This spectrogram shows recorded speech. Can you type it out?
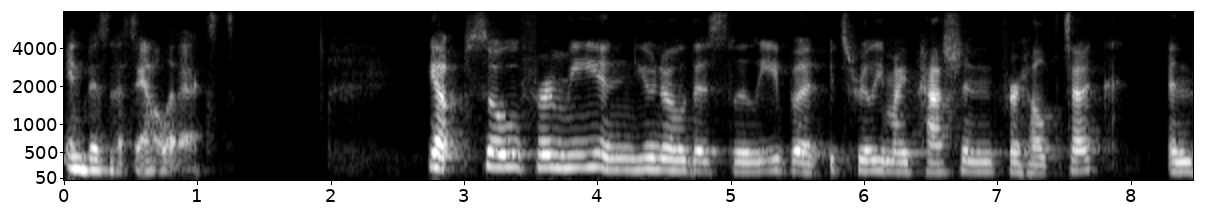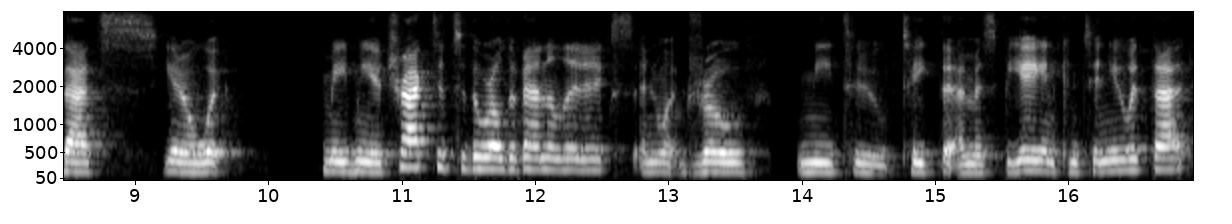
in business analytics. Yep. So for me, and you know this, Lily, but it's really my passion for health tech. And that's, you know, what made me attracted to the world of analytics and what drove me to take the MSBA and continue with that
